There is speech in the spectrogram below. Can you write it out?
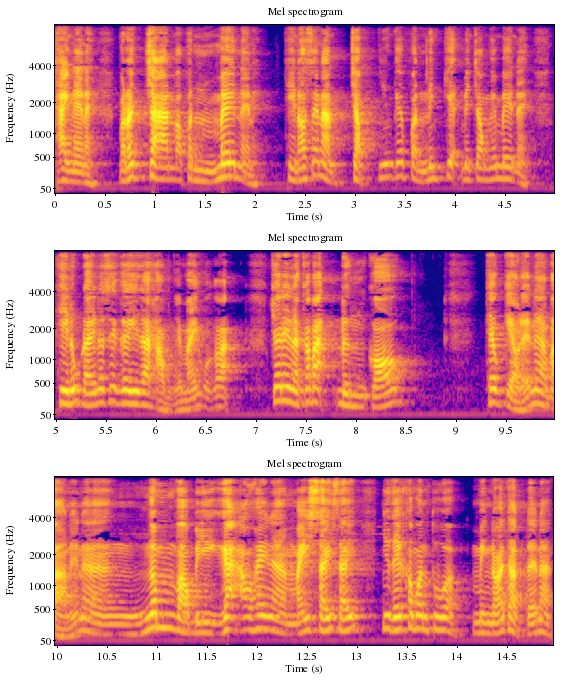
thành này này và nó tràn vào phần mên này, này thì nó sẽ làm chập những cái phần linh kiện bên trong cái mên này. Thì lúc đấy nó sẽ gây ra hỏng cái máy của các bạn. Cho nên là các bạn đừng có theo kiểu đấy là bảo đấy là ngâm vào bì gạo hay là máy sấy sấy. Như thế không ăn thua. Mình nói thật đấy là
